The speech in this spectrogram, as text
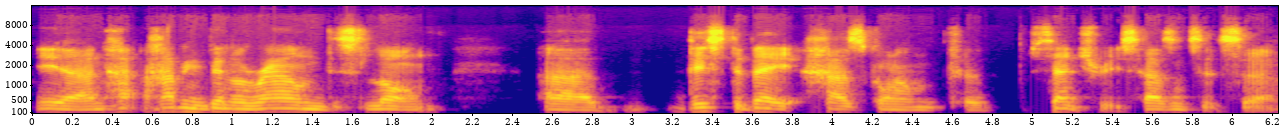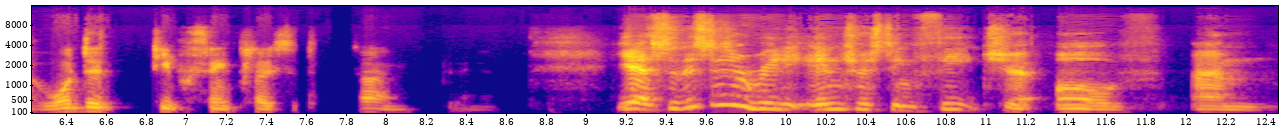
yeah, and ha- having been around this long, uh, this debate has gone on for centuries, hasn't it, sir? What did people think closer to the time? Yeah, so this is a really interesting feature of um,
